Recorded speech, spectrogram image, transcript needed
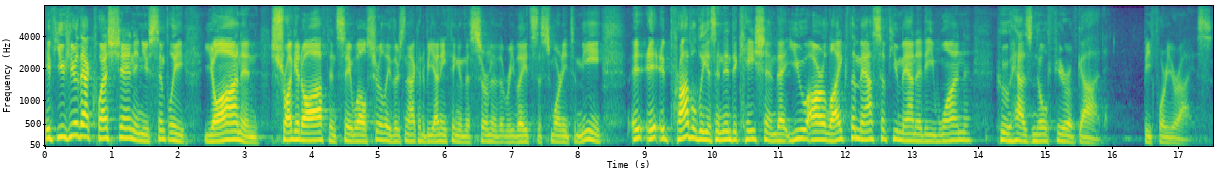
If you hear that question and you simply yawn and shrug it off and say, well, surely there's not going to be anything in this sermon that relates this morning to me, it, it, it probably is an indication that you are like the mass of humanity, one who has no fear of God before your eyes.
